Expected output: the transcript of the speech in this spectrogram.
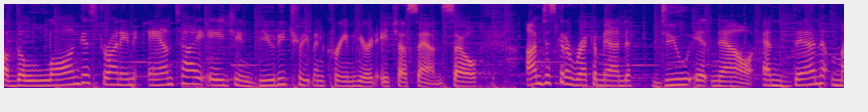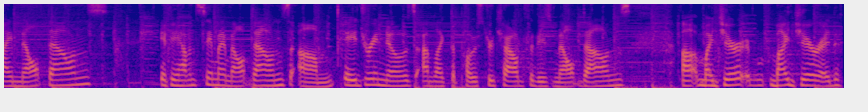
of the longest running anti-aging beauty treatment cream here at HSN. So I'm just gonna recommend do it now. And then my meltdowns, if you haven't seen my meltdowns, um, Adrienne knows I'm like the poster child for these meltdowns. Uh, my, Jared, my Jared,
